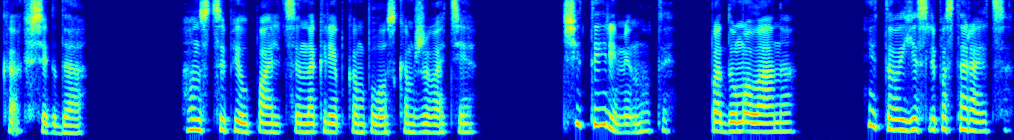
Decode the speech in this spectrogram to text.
Как всегда. Он сцепил пальцы на крепком плоском животе. «Четыре минуты», — подумала она. «И то, если постарается».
